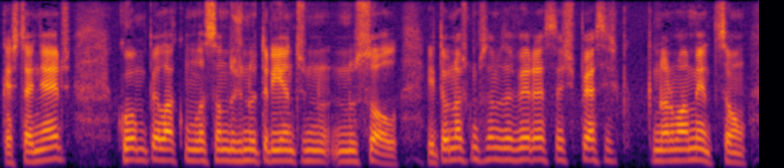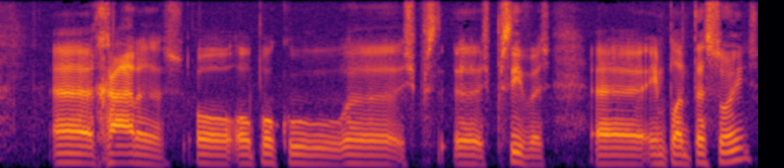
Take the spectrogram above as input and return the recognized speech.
castanheiros, como pela acumulação dos nutrientes no, no, solo. Então nós começamos a ver essas espécies que, que normalmente são Uh, raras ou, ou pouco uh, expressivas uh, em plantações,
